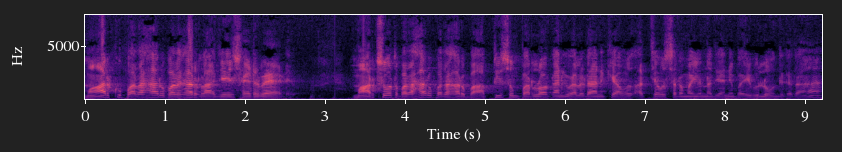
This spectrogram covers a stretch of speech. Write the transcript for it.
మార్కు పదహారు పదహారు రాజేష్ హైదరాబాద్. మార్క్సోత పదహారు పదహారు బాప్తీసం పరలోకానికి వెళ్ళడానికి అవ అత్యవసరమై ఉన్నది అని బైబిల్లో ఉంది కదా.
